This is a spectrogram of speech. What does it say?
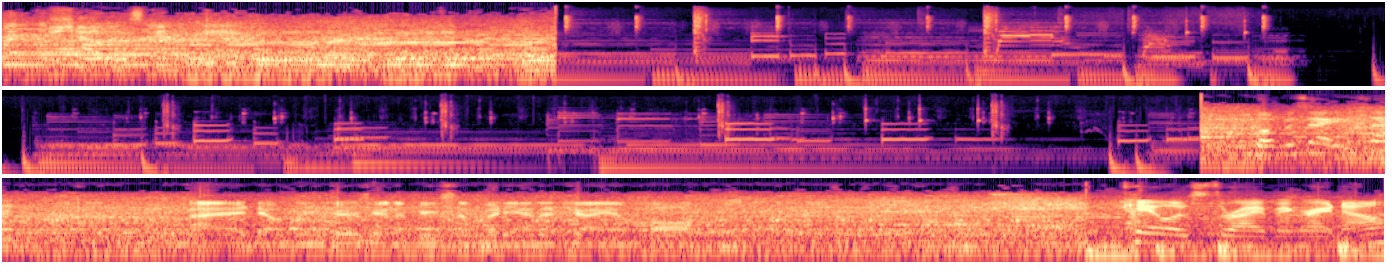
What the show is gonna be. What was that you said? I don't think there's gonna be somebody on a giant ball. Kayla's thriving right now.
